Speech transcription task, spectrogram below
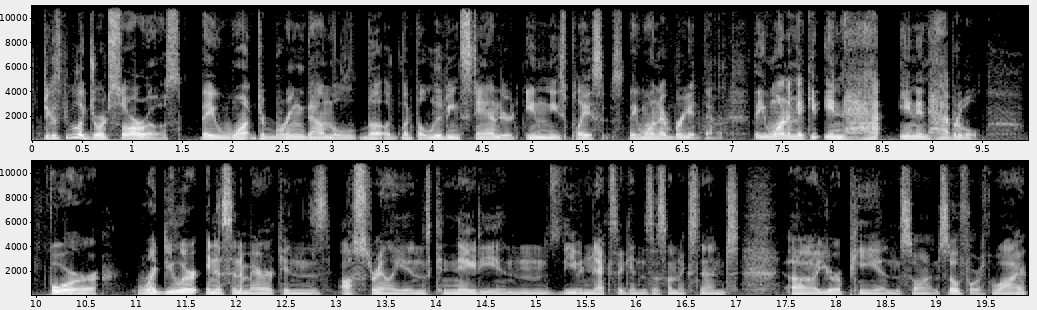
It's because people like George Soros, they want to bring down the, the like the living standard in these places. They want to bring it down. They want to make it inha- uninhabitable for regular innocent Americans, Australians, Canadians, even Mexicans to some extent, uh, Europeans, so on and so forth. Why?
